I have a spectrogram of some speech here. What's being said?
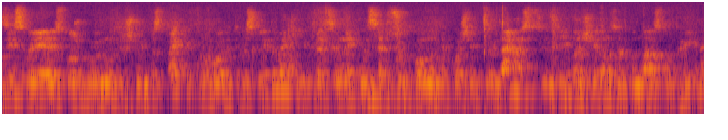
зі своєю службою внутрішньої безпеки проводить розслідування, і працівник несе всю повну також відповідальність згідно чинного законодавства України.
